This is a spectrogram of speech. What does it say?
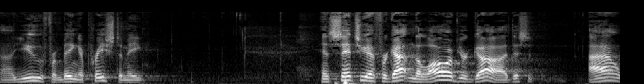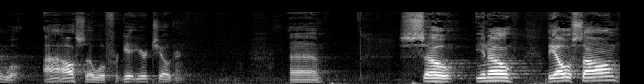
uh, you from being a priest to me. And since you have forgotten the law of your God, this I will I also will forget your children. Uh, so you know the old song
